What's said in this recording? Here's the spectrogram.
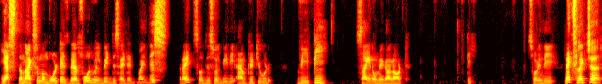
Yes, the maximum voltage therefore will be decided by this, right? So this will be the amplitude Vp sine omega naught t. So in the next lecture,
